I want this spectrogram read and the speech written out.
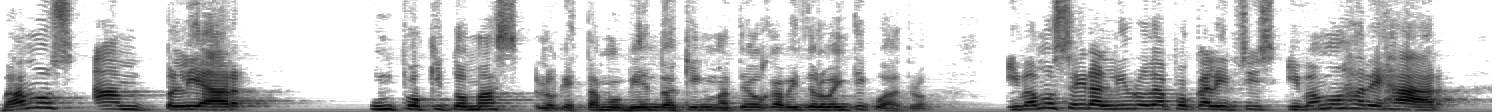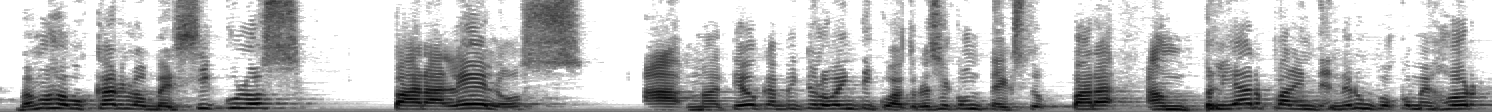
Vamos a ampliar un poquito más lo que estamos viendo aquí en Mateo capítulo 24 y vamos a ir al libro de Apocalipsis y vamos a dejar, vamos a buscar los versículos paralelos a Mateo capítulo 24, ese contexto, para ampliar, para entender un poco mejor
